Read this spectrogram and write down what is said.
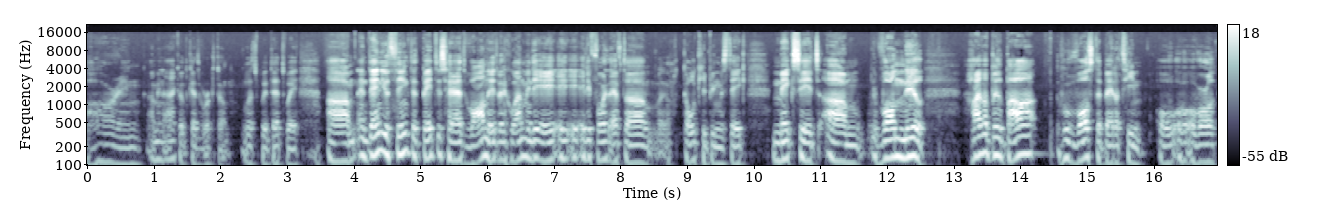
boring. I mean, I could get work done. Let's put it that way. Um, and then you think that Betis had won it when Juan in the 84th after a goalkeeping mistake makes it um, 1 0. However, Bilbao, who was the better team overall,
